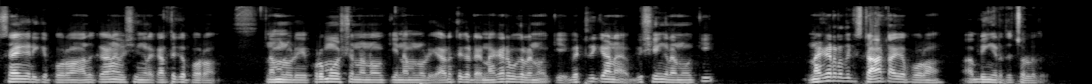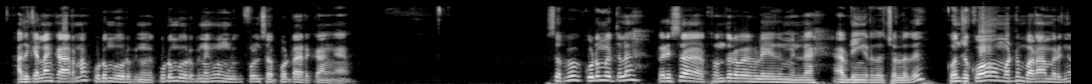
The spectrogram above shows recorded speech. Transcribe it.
சேகரிக்க போகிறோம் அதுக்கான விஷயங்களை கற்றுக்க போகிறோம் நம்மளுடைய ப்ரொமோஷனை நோக்கி நம்மளுடைய அடுத்த கட்ட நகர்வுகளை நோக்கி வெற்றிக்கான விஷயங்களை நோக்கி நகர்றதுக்கு ஸ்டார்ட் ஆக போகிறோம் அப்படிங்கிறத சொல்லுது. அதுக்கெல்லாம் காரணம் குடும்ப உறுப்பினர்கள் குடும்ப உறுப்பினர்கள் உங்களுக்கு ஃபுல் சப்போர்ட்டாக இருக்காங்க. ஸோ இப்போ குடும்பத்தில் பெருசாக தொந்தரவுகள் எதுவும் இல்லை அப்படிங்கிறத சொல்லுது. கொஞ்சம் கோபம் மட்டும் படாமல் இருங்க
